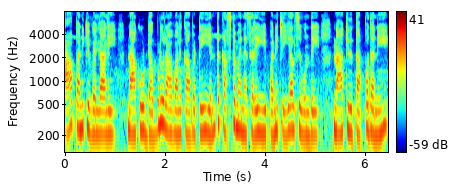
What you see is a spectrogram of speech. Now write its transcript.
ఆ పనికి వెళ్ళాలి. నాకు డబ్బులు రావాలి కాబట్టి ఎంత కష్టమైనా సరే ఈ పని చేయాల్సి ఉంది. నాకు ఇది తప్పదని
